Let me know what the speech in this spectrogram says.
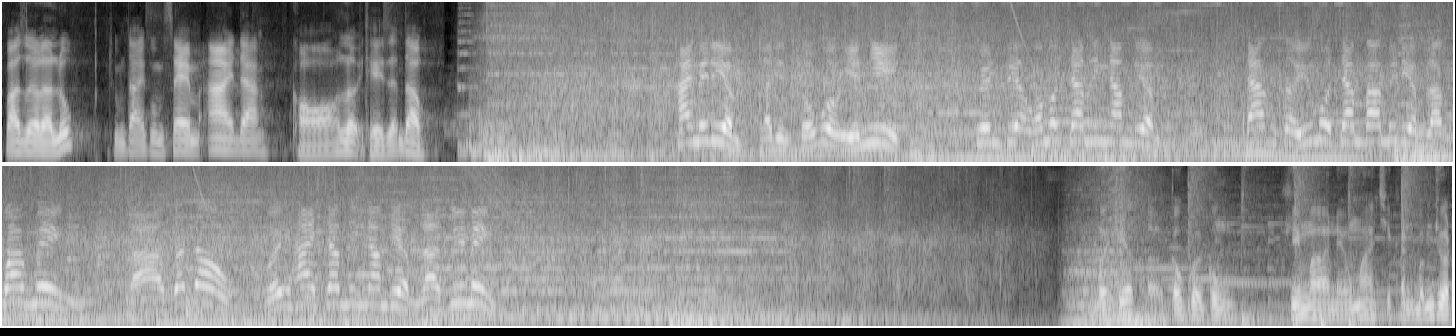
Và giờ là lúc chúng ta hãy cùng xem ai đang có lợi thế dẫn đầu. 20 điểm là điểm số của Yến Nhi. Huyền Diệu có 105 điểm. Đang sở hữu 130 điểm là Quang Minh. Và dẫn đầu với 205 điểm là Duy Minh. hơi tiếc ở câu cuối cùng khi mà nếu mà chỉ cần bấm chuột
